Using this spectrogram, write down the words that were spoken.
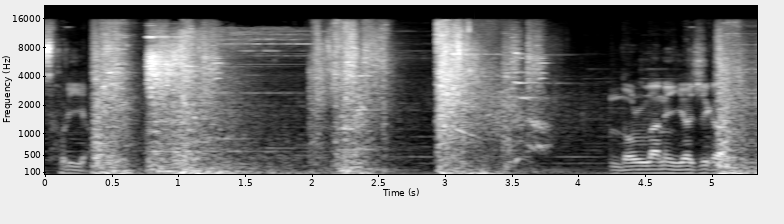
소리 없이 논란의 여지가 없군.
